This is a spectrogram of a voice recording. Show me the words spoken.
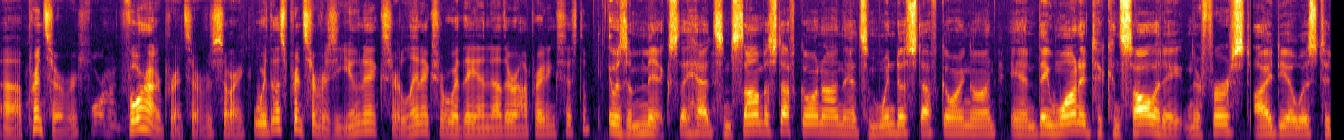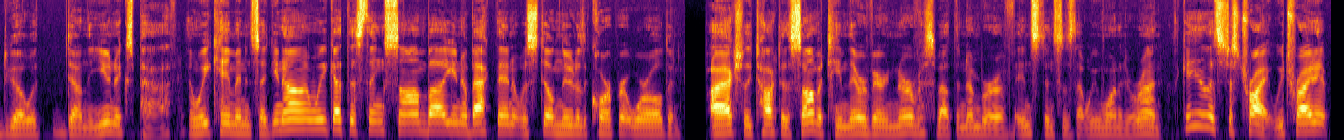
uh, print servers. 400. 400 print servers, sorry. Were those print servers Unix or Linux or were they another operating system? It was a mix. They had some Samba stuff going on, they had some Windows stuff going on, and they wanted to consolidate. And their first idea was to go with down the Unix path. And we came in and said, you know, we got this thing Samba. You know, back then it was still new to the corporate world, and I actually talked to the Samba team. They were very nervous about the number of instances that we wanted to run. Like, yeah, let's just try it. We tried it,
